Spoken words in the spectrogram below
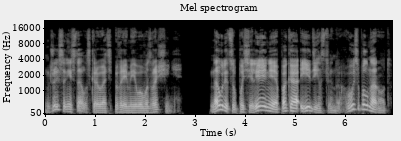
Джиса не стала скрывать время его возвращения. На улицу поселения, пока единственную, высыпал народ.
